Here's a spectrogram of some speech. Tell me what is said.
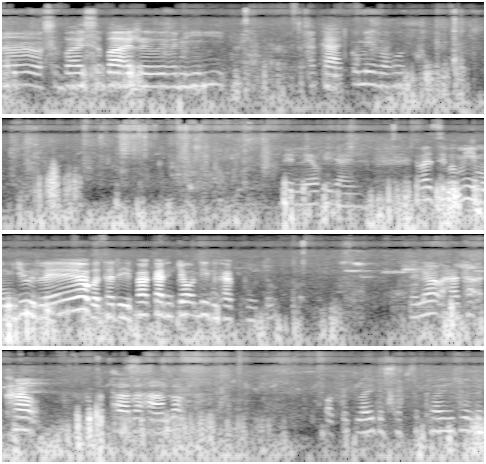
อ้าวส บายสบาเลยวันนี้ อากาศก็ไม่ร้อนเล่นแล้วพี่ใหญ่แต่ว่าสิบมีมงยืดแล้วบัดทดีพากันเจาะดินคักปูจุไปแล้วหาทาข้าวทานอาหารแล้วฝากกดไลค์กด subscribe ด้วยนะ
